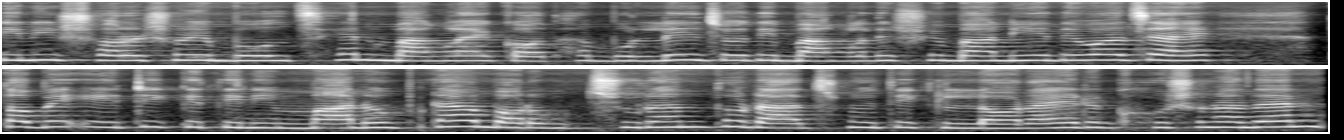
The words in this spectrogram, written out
তিনি সরাসরি বলছেন, বাংলায় কথা বললেই যদি বাংলাদেশে বানিয়ে দেওয়া যায়, তবে এটিকে তিনি মানব না, বরং চূড়ান্ত রাজনৈতিক লড়াইয়ের ঘোষণা দেন।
